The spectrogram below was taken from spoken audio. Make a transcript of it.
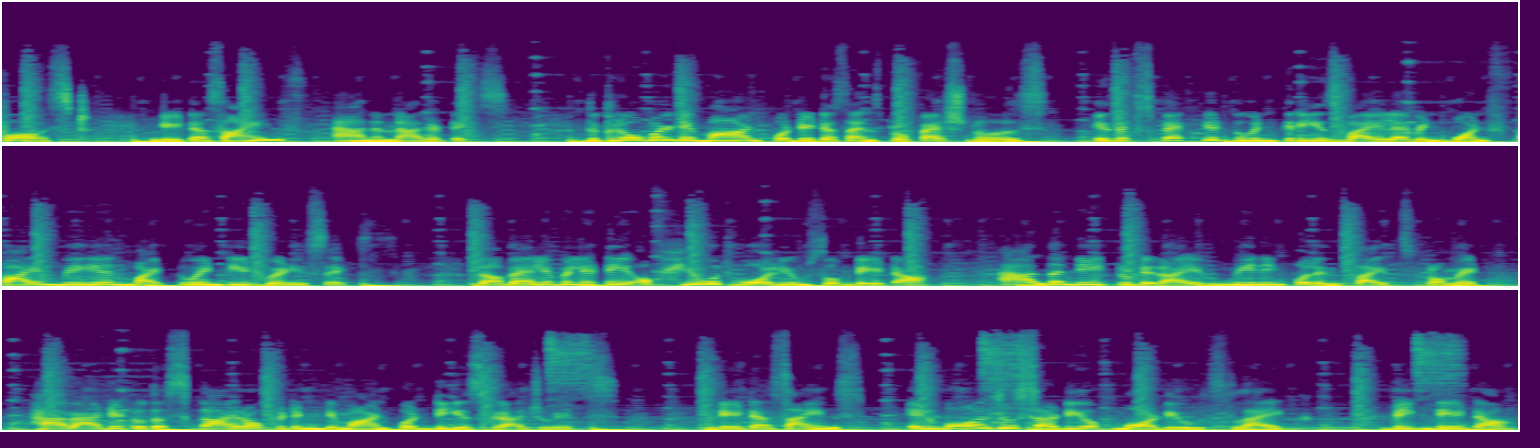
First, data science and analytics. The global demand for data science professionals is expected to increase by 11.5 million by 2026. The availability of huge volumes of data and the need to derive meaningful insights from it have added to the skyrocketing demand for DS graduates. Data science involves the study of modules like big data,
